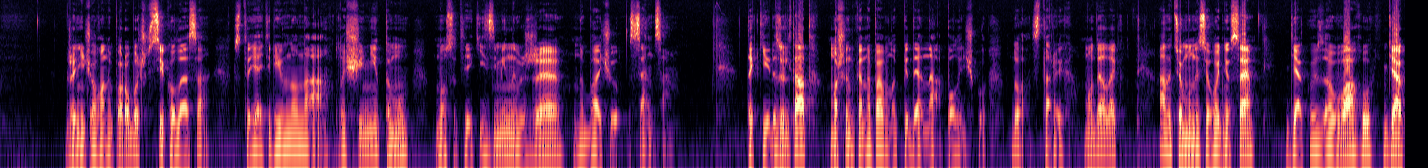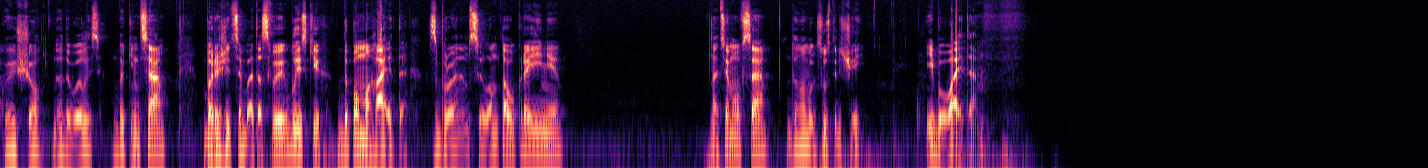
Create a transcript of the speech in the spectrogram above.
вже нічого не поробиш, всі колеса стоять рівно на площині, тому вносити якісь зміни вже не бачу сенса. Такий результат. Машинка, напевно, піде на поличку до старих моделек. А на цьому на сьогодні все. Дякую за увагу. Дякую, що додивились до кінця. Бережіть себе та своїх близьких, допомагайте Збройним силам та Україні. На цьому все. До нових зустрічей. І бувайте!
